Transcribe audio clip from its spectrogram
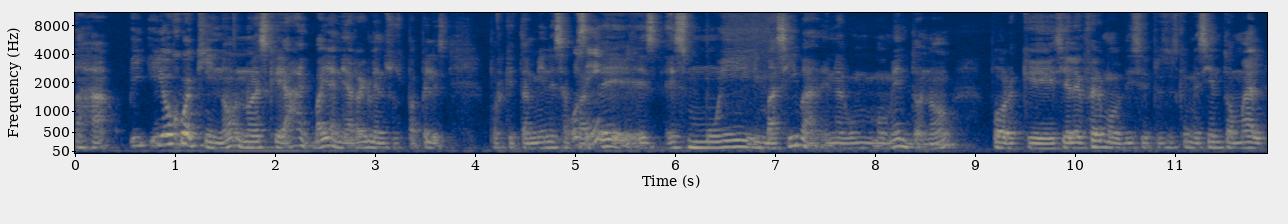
Ajá, y, y ojo aquí, ¿no? No es que ay, vayan y arreglen sus papeles, porque también esa ¿O sí? parte es, es muy invasiva en algún momento, ¿no? Porque si el enfermo dice, pues es que me siento mal,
